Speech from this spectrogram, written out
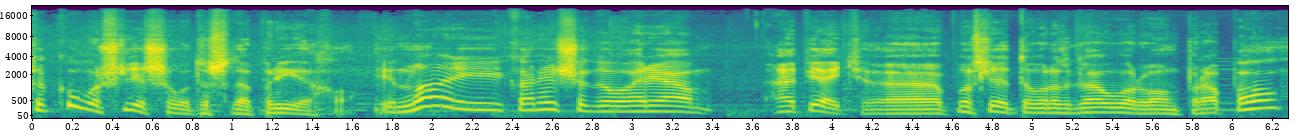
какого шлешего ты сюда приехал? И, ну, и, короче говоря, опять э, после этого разговора он пропал.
